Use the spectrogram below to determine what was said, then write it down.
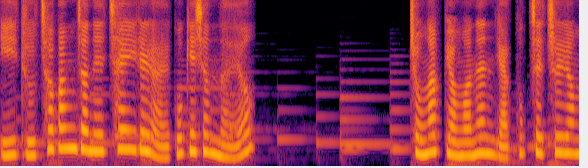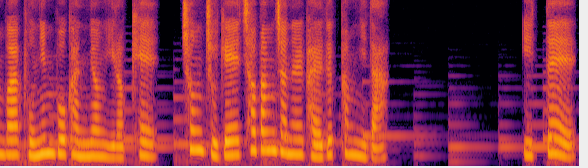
이 두 처방전의 차이를 알고 계셨나요? 종합병원은 약국 제출령과 본인보 간령 이렇게 총두 개의 처방전을 발급합니다. 이때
